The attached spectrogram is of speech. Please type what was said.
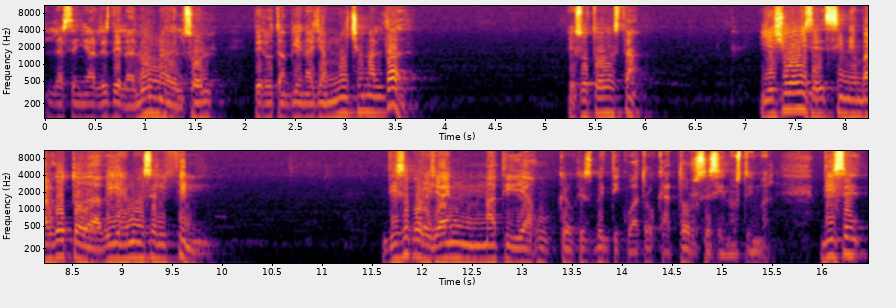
las señales de la luna, del sol, pero también haya mucha maldad. Eso todo está. Y Yeshua dice, sin embargo, todavía no es el fin. Dice por allá en Matiyahu, creo que es 24, 14, si no estoy mal. Dice,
